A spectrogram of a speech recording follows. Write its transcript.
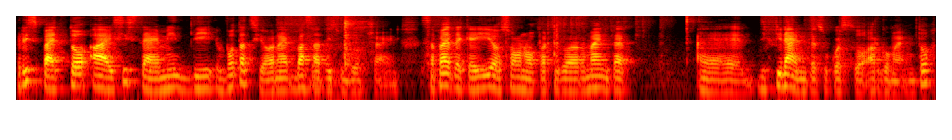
rispetto ai sistemi di votazione basati su blockchain. Sapete che io sono particolarmente eh, diffidente su questo argomento.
